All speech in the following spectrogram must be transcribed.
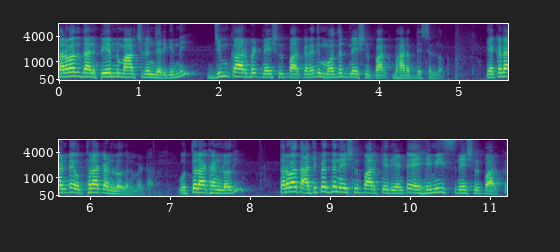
తర్వాత దాని పేరును మార్చడం జరిగింది. జిమ్ కార్బెట్ నేషనల్ పార్క్ అనేది మొదటి నేషనల్ పార్క్ భారతదేశంలో. ఎక్కడ అంటే ఉత్తరాఖండ్లోది అనమాట ఉత్తరాఖండ్లోది. తర్వాత అతిపెద్ద నేషనల్ పార్క్ ఏది అంటే Hemis national park.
